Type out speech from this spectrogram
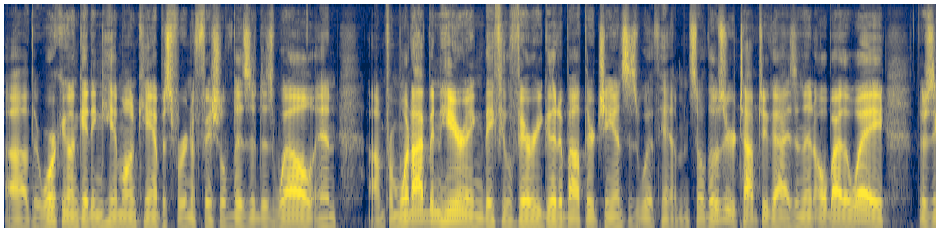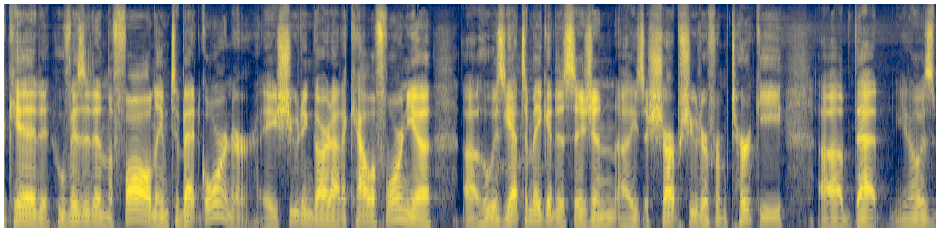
Uh, they're working on getting him on campus for an official visit as well. And um, from what I've been hearing, they feel very good about their chances with him. And so those are your top two guys. And then, oh, by the way, there's a kid who visited in the fall named Tibet Gorener, a shooting guard out of California, uh, who is yet to make a decision. Uh, he's a sharpshooter from Turkey uh, that you know is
